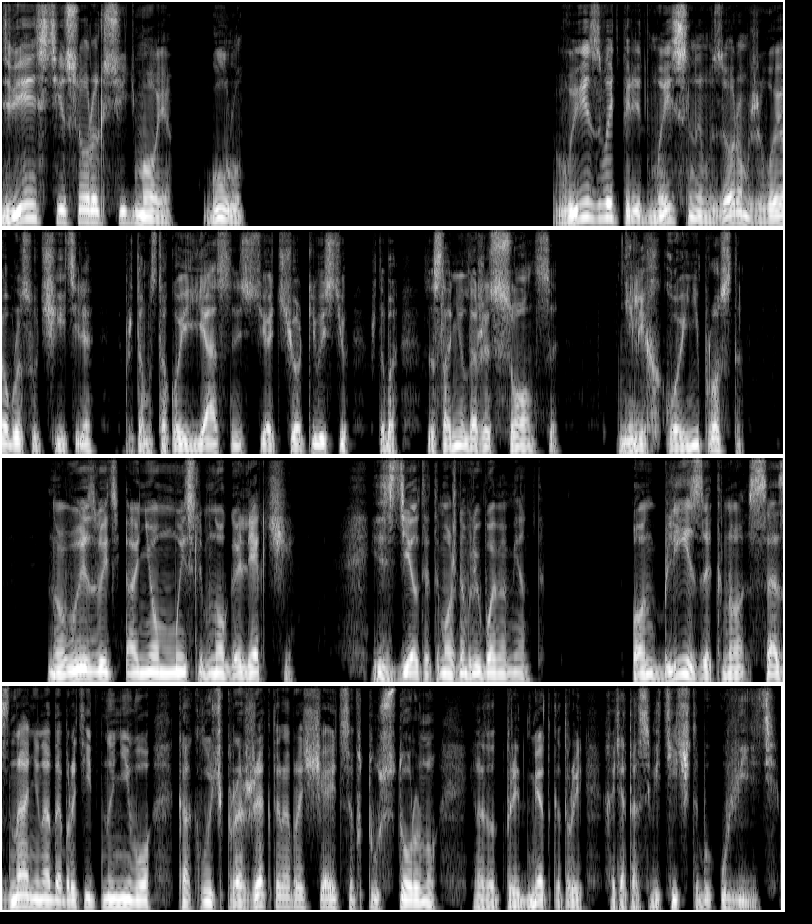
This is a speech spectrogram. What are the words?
247. Гуру. Вызвать перед мысленным взором живой образ учителя, притом с такой ясностью и отчетливостью, чтобы заслонил даже солнце, нелегко и непросто. Но вызвать о нем мысль много легче, и сделать это можно в любой момент. Он близок, но сознание надо обратить на него, как луч прожектора обращается в ту сторону и на тот предмет, который хотят осветить, чтобы увидеть.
